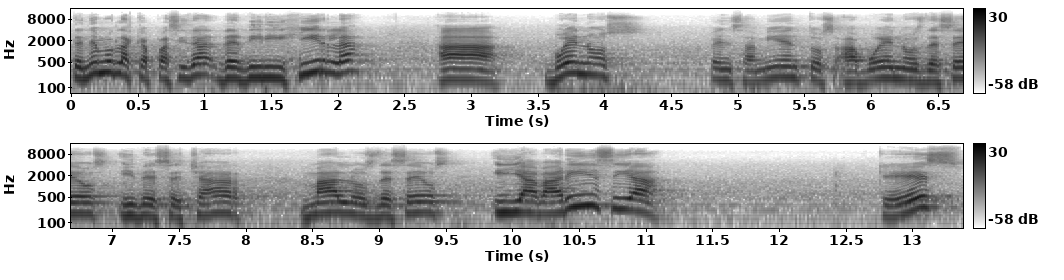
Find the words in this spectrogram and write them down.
tenemos la capacidad de dirigirla a buenos pensamientos, a buenos deseos y desechar malos deseos y avaricia, que es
